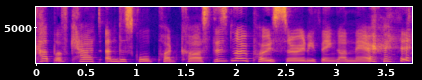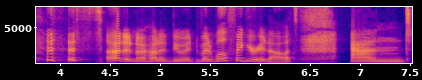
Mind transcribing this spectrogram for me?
cup of cat underscore podcast. There's no posts or anything on there. I don't know how to do it, but we'll figure it out. And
